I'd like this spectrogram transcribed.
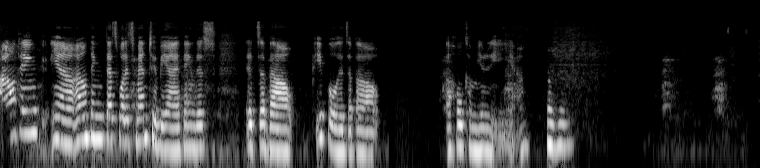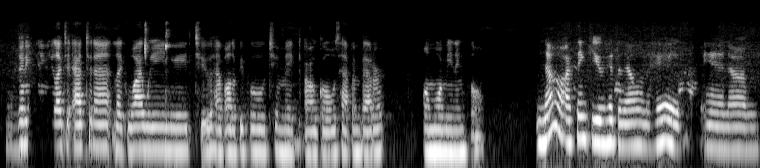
i don't think you know i don't think that's what it's meant to be i think this it's about people it's about a whole community yeah Mm-hmm. Anything you'd like to add to that? Like why we need to have other people to make our goals happen better or more meaningful? No, I think you hit the nail on the head. And um,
